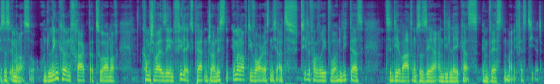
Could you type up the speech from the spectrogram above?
ist es immer noch so. Und Lincoln fragt dazu auch noch, komischerweise sehen viele Experten Journalisten immer noch die Warriors nicht als Titelfavorit. Woran liegt das? Sind die Erwartungen so sehr an die Lakers im Westen manifestiert?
